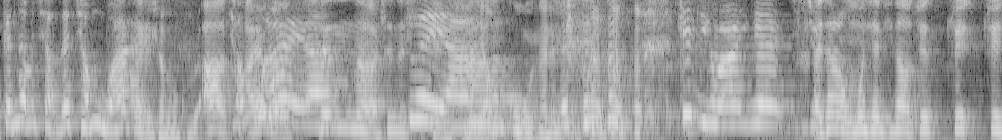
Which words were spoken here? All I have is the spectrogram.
跟他们抢再抢母爱菜是。什么故事啊？强哎呦我迫爱呀天哪，真的是简对呀直养蛊呢！这是。这几个玩意儿应该就哎，但是我目前听到最最最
